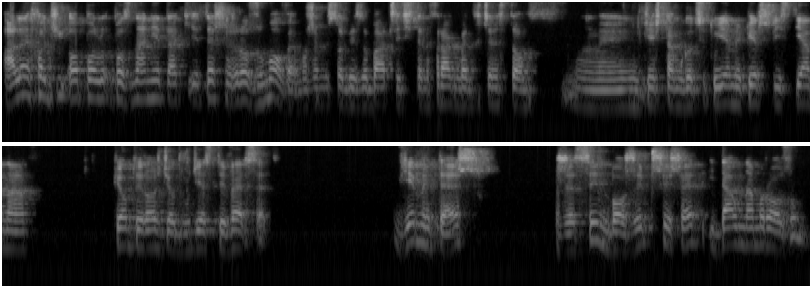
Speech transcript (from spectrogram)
ale chodzi o poznanie takie też rozumowe. Możemy sobie zobaczyć ten fragment, często mm, gdzieś tam go cytujemy, pierwszy list Jana, piąty rozdział, dwudziesty werset. Wiemy też, że Syn Boży przyszedł i dał nam rozum,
